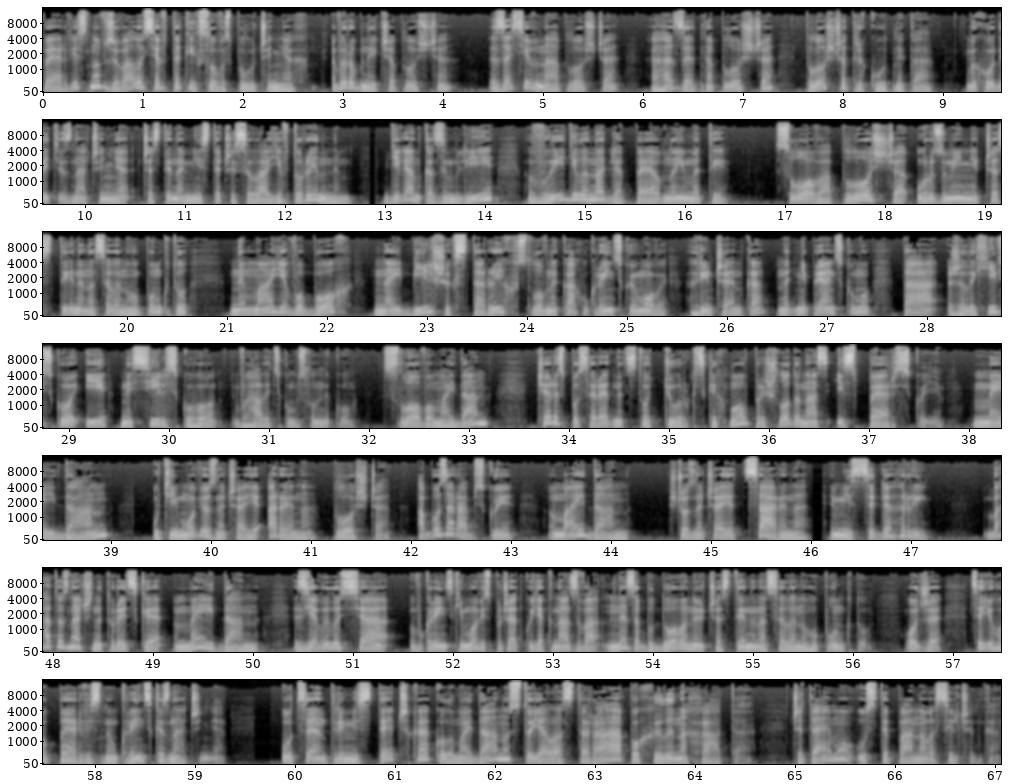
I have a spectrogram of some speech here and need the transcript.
Первісно вживалося в таких словосполученнях: виробнича площа, засівна площа, газетна площа, площа трикутника. Виходить значення частина міста чи села є вторинним, ділянка землі виділена для певної мети. Слова площа у розумінні частини населеного пункту немає в обох найбільших старих словниках української мови Грінченка на Дніпрянському та Желехівського і Несільського в Галицькому словнику. Слово майдан через посередництво тюркських мов прийшло до нас із перської. Мейдан у тій мові означає арена, площа, або з арабської майдан, що означає царина, місце для гри. Багатозначне турецьке мейдан з'явилося в українській мові спочатку як назва незабудованої частини населеного пункту. Отже, це його первісне українське значення. У центрі містечка коло майдану стояла стара похилена хата. Читаємо у Степана Васильченка.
